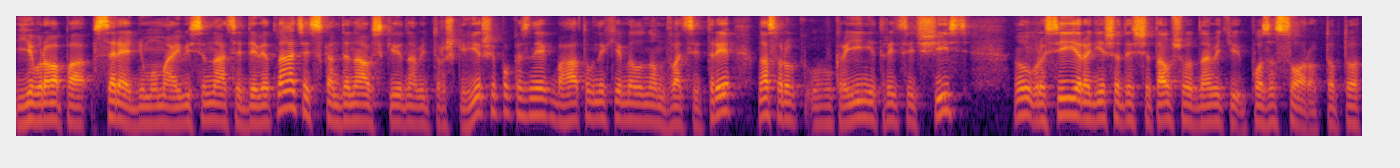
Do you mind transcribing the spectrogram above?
Європа в середньому має 18-19, скандинавські навіть трошки гірший показник, багато в них є меланом 23, у нас в Україні 36. Ну, в Росії раніше десь читав, що навіть поза 40. Тобто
